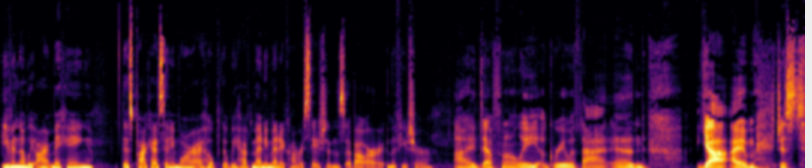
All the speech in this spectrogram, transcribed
even though we aren't making this podcast anymore, I hope that we have many, many conversations about art in the future. I definitely agree with that. And yeah, I'm just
